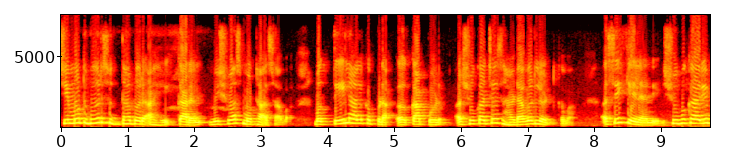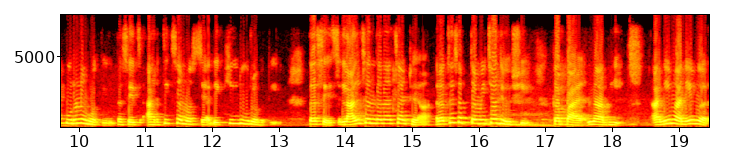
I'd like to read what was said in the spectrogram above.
चिमूटभर सुद्धा बर आहे कारण विश्वास मोठा असावा. मग ते लाल कपडा कापड अशोकाच्या झाडावर लटकवा. असे केल्याने शुभ कार्य पूर्ण होतील तसेच आर्थिक समस्या देखील दूर होतील. तसेच लाल चंदनाचा ठेळा रथसप्तमीच्या दिवशी कपाळ नाभी आणि मानेवर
